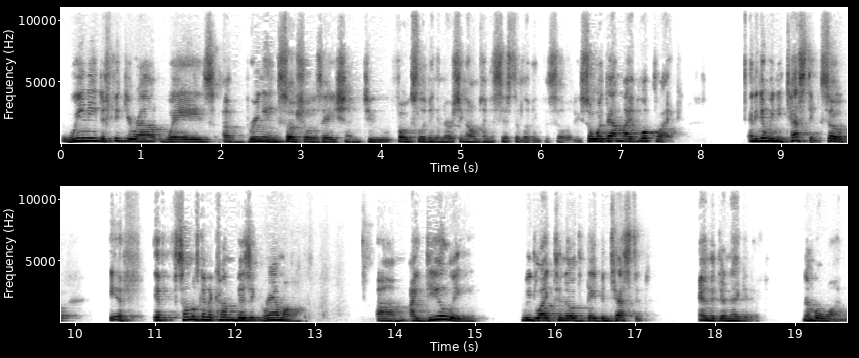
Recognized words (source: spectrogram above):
we need to figure out ways of bringing socialization to folks living in nursing homes and assisted living facilities. So, what that might look like. And again, we need testing. So, if if someone's going to come visit grandma, um, ideally, we'd like to know that they've been tested and that they're negative. Number one.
